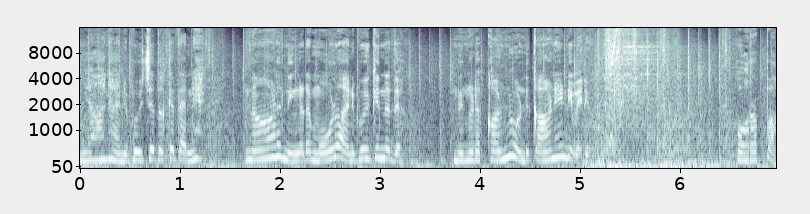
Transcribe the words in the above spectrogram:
ഞാൻ അനുഭവിച്ചതൊക്കെ തന്നെ നാളെ നിങ്ങളുടെ മോളും അനുഭവിക്കുന്നത് നിങ്ങളുടെ കണ്ണുകൊണ്ട് കാണേണ്ടി വരും. ഉറപ്പാ.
